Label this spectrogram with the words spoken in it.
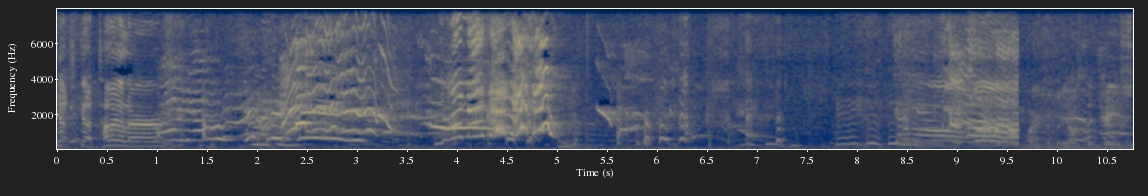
Yes, got Tyler. Somebody else to chase.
